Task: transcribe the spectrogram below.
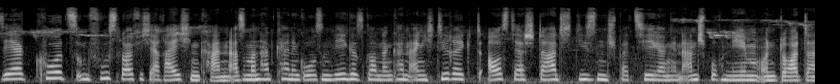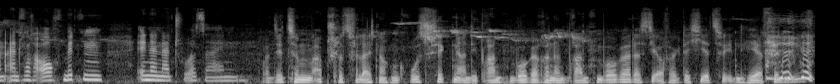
sehr kurz und fußläufig erreichen kann. Also man hat keine großen Wege, sondern kann eigentlich direkt aus der Stadt diesen Spaziergang in Anspruch nehmen und dort dann einfach auch mitten in der Natur sein. Wollen Sie zum Abschluss vielleicht noch einen Gruß schicken an die Brandenburgerinnen und Brandenburger, dass die auch wirklich hier zu Ihnen herfinden?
